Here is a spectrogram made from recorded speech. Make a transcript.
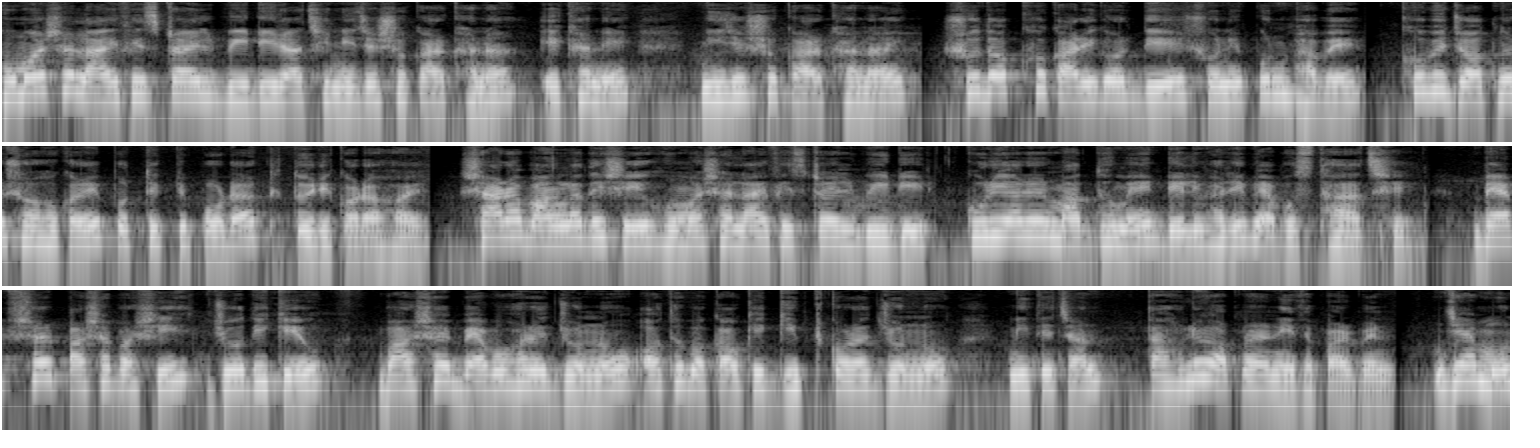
হুমাশা লাইফস্টাইল বিডির আছে নিজস্ব কারখানা। এখানে নিজস্ব কারখানায় সুদক্ষ কারিগর দিয়ে সুনিপুণভাবে খুবই যত্ন সহকারে প্রত্যেকটি প্রোডাক্ট তৈরি করা হয়। সারা বাংলাদেশে হুমাশা লাইফস্টাইল বিডির কুরিয়ারের মাধ্যমে ডেলিভারি ব্যবস্থা আছে। ব্যবসার পাশাপাশি যদি কেউ বাসায় ব্যবহারের জন্য অথবা কাউকে গিফট করার জন্য নিতে চান, তাহলেও আপনারা নিতে পারবেন। যেমন,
